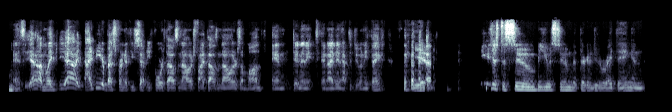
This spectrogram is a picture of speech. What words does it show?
Hmm. and it's yeah i'm like yeah i'd be your best friend if you sent me $4000 $5000 a month and didn't and i didn't have to do anything. Yeah. You just assume you assume that they're going to do the right thing and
